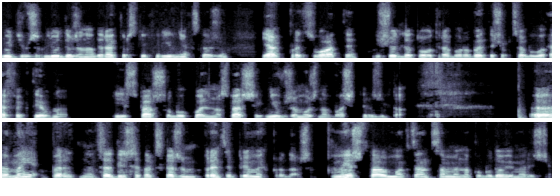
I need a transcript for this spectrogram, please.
люди вже люди вже на директорських рівнях, скажімо, як працювати і що для того треба робити, щоб це було ефективно і з першого буквально з перших днів вже можна бачити результат. Е, ми перед це більше так скажемо принцип прямих продаж. Ми ж ставимо акцент саме на побудові мережі,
